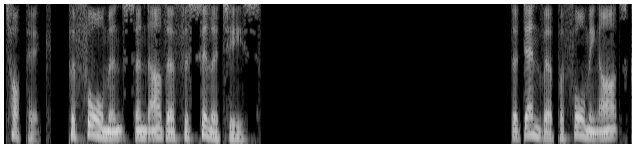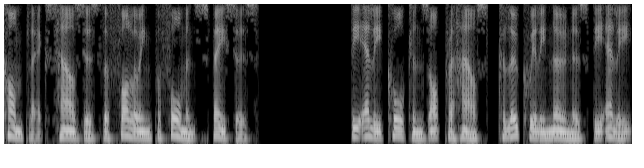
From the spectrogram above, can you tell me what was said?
Topic Performance and other facilities The Denver Performing Arts Complex houses the following performance spaces the Ellie Caulkins Opera House, colloquially known as the Ellie,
